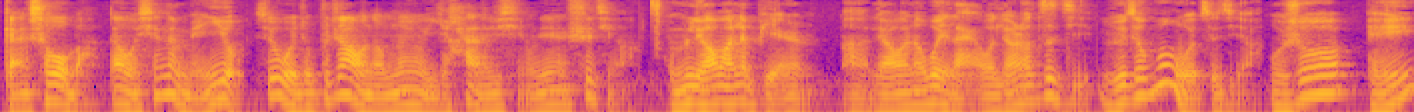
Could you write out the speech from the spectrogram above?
感受吧。但我现在没有，所以我就不知道我能不能用遗憾来去形容这件事情啊。我们聊完了别人啊，聊完了未来，我聊聊自己，我就在问我自己啊，我说，哎，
